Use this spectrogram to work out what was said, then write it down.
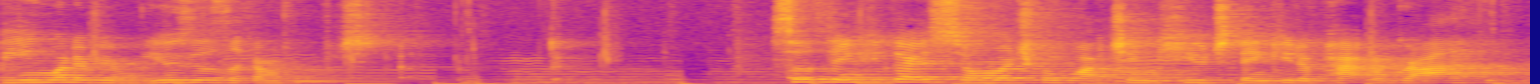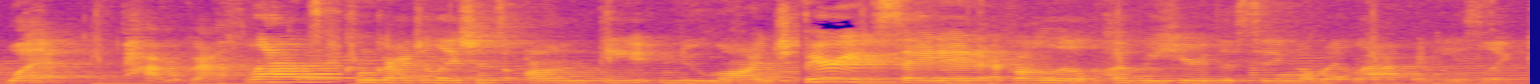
being one of your muses. Like I'm so thank you guys so much for watching. Huge thank you to Pat McGrath. What? Pat McGrath Labs. Congratulations on the new launch. Very excited. I got a little puppy here that's sitting on my lap and he's like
